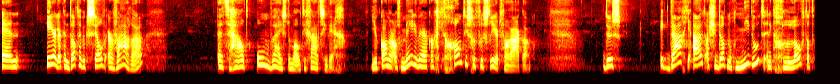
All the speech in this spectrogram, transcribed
En eerlijk, en dat heb ik zelf ervaren, het haalt onwijs de motivatie weg. Je kan er als medewerker gigantisch gefrustreerd van raken. Dus ik daag je uit als je dat nog niet doet. En ik geloof dat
